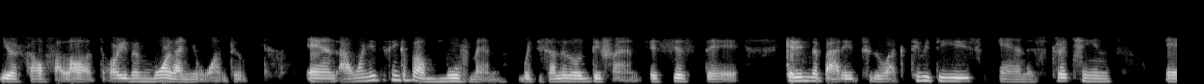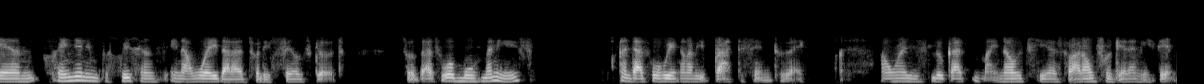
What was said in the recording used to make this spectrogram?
yourself a lot or even more than you want to. And I want you to think about movement, which is a little different. It's just the getting the body to do activities and stretching and changing in positions in a way that actually feels good. So that's what movement is. And that's what we're going to be practicing today. I want to just look at my notes here so I don't forget anything.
